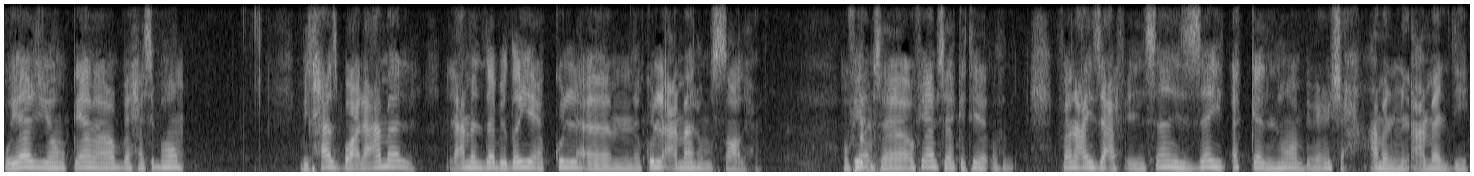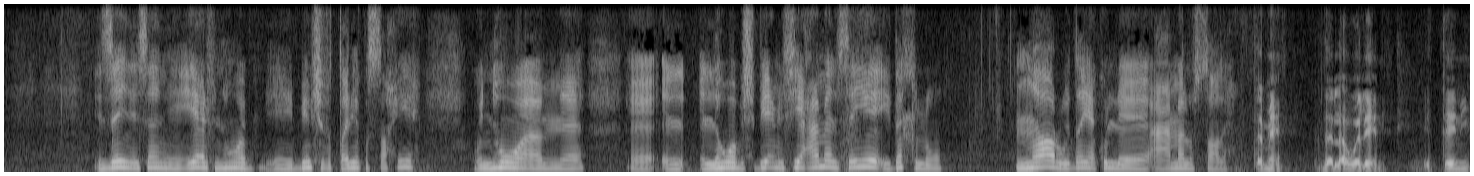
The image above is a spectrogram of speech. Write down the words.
ويجي يوم القيامة رب يحاسبهم بيتحاسبوا على عمل العمل ده بيضيع كل كل أعمالهم الصالحة. وفي. أمثلة وفي أمثلة كتير. فأنا عايز أعرف الإنسان إزاي يتأكد إن هو بيعملش عمل من الأعمال دي؟ إزاي الإنسان يعرف إن هو بي- بيمشي في الطريق الصحيح؟ وإن هو آه، ال- اللي هو مش بيعمل فيه عمل سيء يدخله النار ويضيع كل أعماله الصالحة. تمام. ده الأولاني. التاني؟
